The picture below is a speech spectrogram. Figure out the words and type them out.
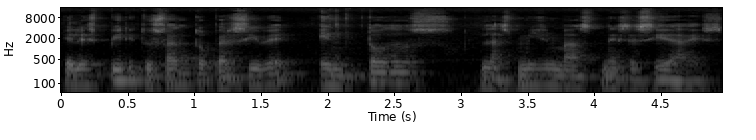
el Espíritu Santo percibe en todas las mismas necesidades.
